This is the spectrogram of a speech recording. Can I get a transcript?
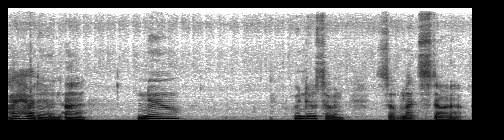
I had a uh, new Windows 7, so let's start up.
